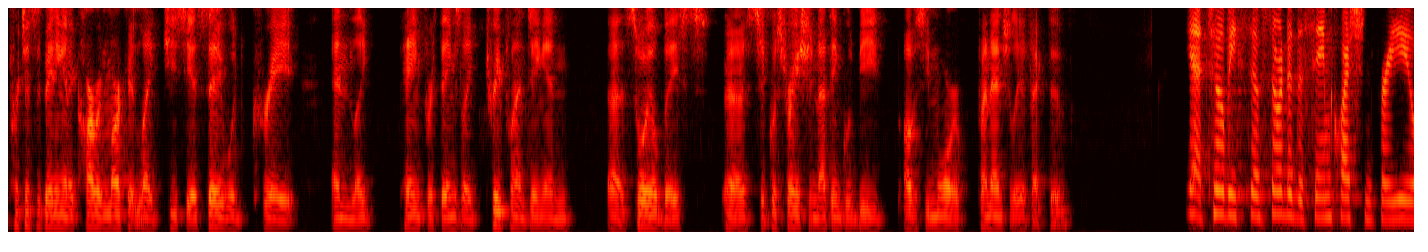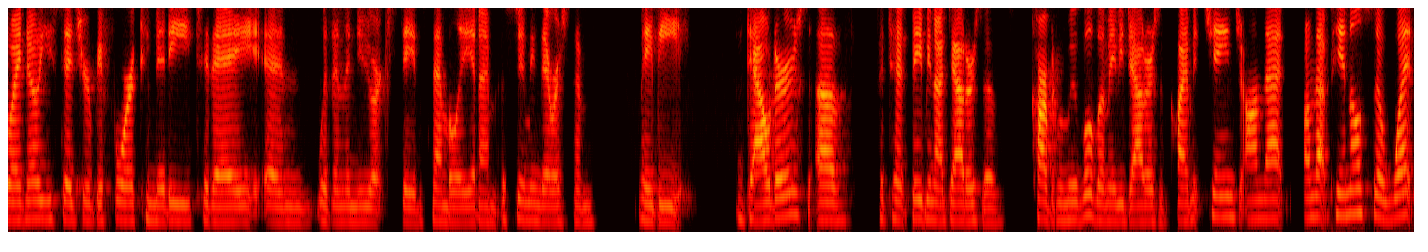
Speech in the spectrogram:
participating in a carbon market like GCSA would create and like paying for things like tree planting and uh, soil based uh, sequestration I think would be obviously more financially effective. Yeah, Toby. So, sort of the same question for you. I know you said you're before a committee today and within the New York State Assembly, and I'm assuming there were some maybe doubters of maybe not doubters of carbon removal, but maybe doubters of climate change on that on that panel. So what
